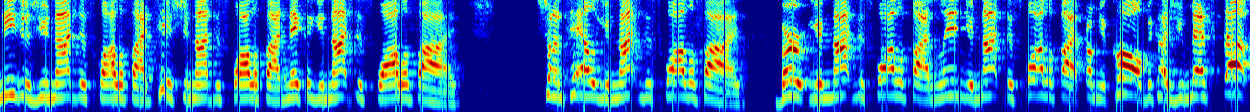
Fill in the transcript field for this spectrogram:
Nijas, you're not disqualified. Tish, you're not disqualified. Naka, you're not disqualified. Chantel, you're not disqualified. Bert, you're not disqualified. Lynn, you're not disqualified from your call because you messed up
